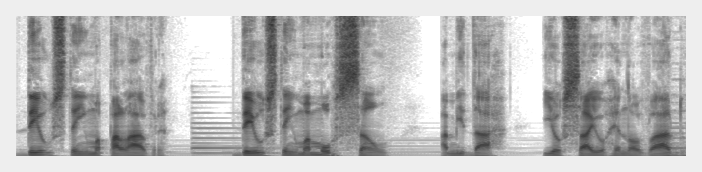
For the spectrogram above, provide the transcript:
Deus tem uma palavra, Deus tem uma moção a me dar e eu saio renovado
